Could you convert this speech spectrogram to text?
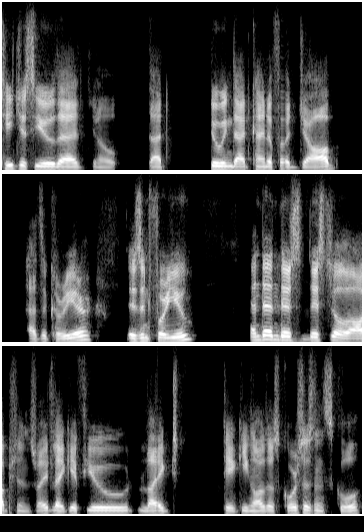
teaches you that you know that doing that kind of a job as a career isn't for you. And then there's mm-hmm. there's still options, right? Like if you liked taking all those courses in school,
